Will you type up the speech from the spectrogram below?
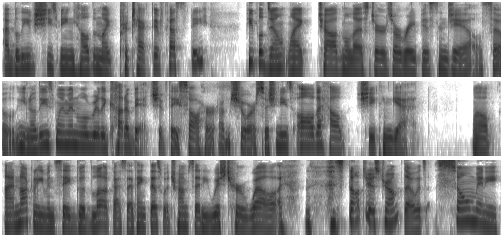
I believe she's being held in like protective custody people don't like child molesters or rapists in jail. So, you know, these women will really cut a bitch if they saw her, I'm sure. So she needs all the help she can get. Well, I'm not going to even say good luck, I think that's what Trump said. He wished her well. it's not just Trump, though, it's so many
